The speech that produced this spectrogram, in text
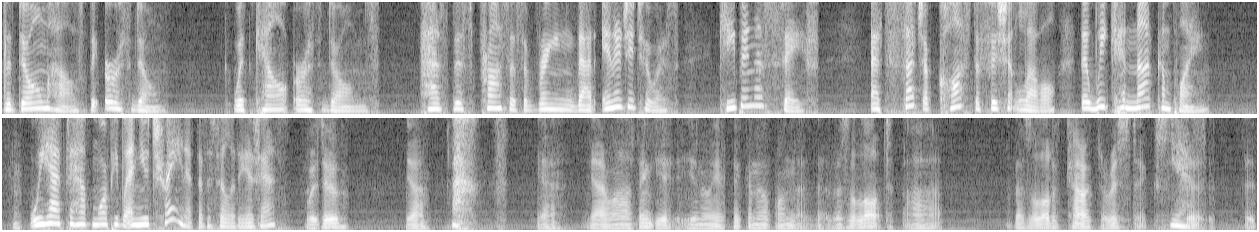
the dome house, the Earth Dome, with Cal Earth Domes, has this process of bringing that energy to us, keeping us safe at such a cost efficient level that we cannot complain. We have to have more people, and you train at the facility, is yes? We do. Yeah. yeah. Yeah. Well, I think you you know you're picking up on that. that There's a lot. Uh, there's a lot of characteristics Yes. that, that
